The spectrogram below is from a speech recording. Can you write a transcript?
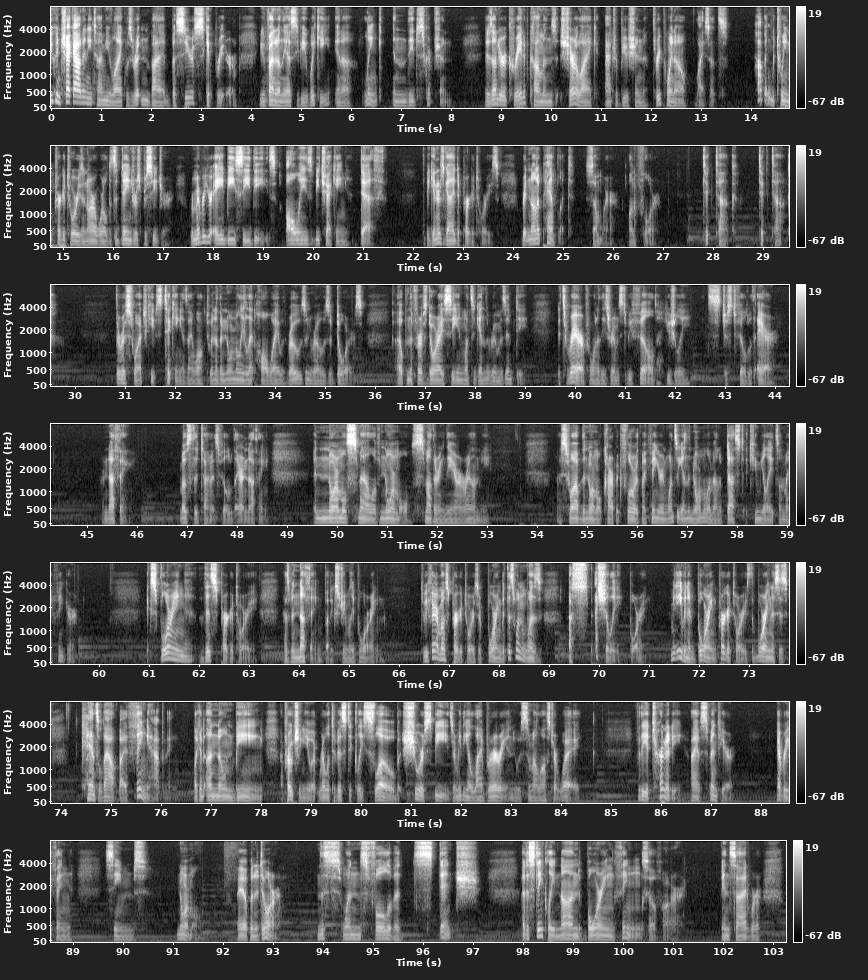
You can check out anytime you like was written by Basir Skipreader. You can find it on the SCP Wiki in a link in the description. It is under a Creative Commons Share-alike Attribution 3.0 license. Hopping between purgatories in our world is a dangerous procedure. Remember your ABCDs. Always be checking death. The Beginner's Guide to Purgatories, written on a pamphlet somewhere on a floor. Tick tock, tick tock. The wristwatch keeps ticking as I walk to another normally lit hallway with rows and rows of doors. I open the first door I see, and once again the room is empty. It's rare for one of these rooms to be filled. Usually, it's just filled with air. Or nothing. Most of the time, it's filled with air and nothing. A normal smell of normal smothering the air around me. I swab the normal carpet floor with my finger, and once again the normal amount of dust accumulates on my finger. Exploring this purgatory has been nothing but extremely boring. To be fair, most purgatories are boring, but this one was especially boring. I mean, even in boring purgatories, the boringness is cancelled out by a thing happening, like an unknown being approaching you at relativistically slow but sure speeds, or meeting a librarian who has somehow lost her way. For the eternity I have spent here, everything seems normal. I open a door. This one's full of a stench. A distinctly non boring thing so far. Inside were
